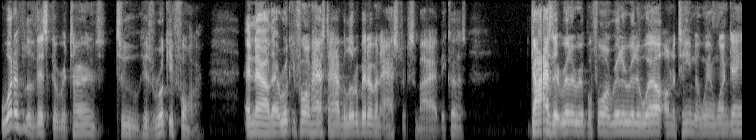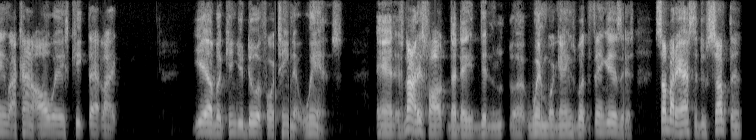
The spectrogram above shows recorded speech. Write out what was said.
What if Laviska returns to his rookie form and now that rookie form has to have a little bit of an asterisk by it because guys that really, really perform really, really well on a team that win one game, I kind of always keep that like, yeah, but can you do it for a team that wins? And it's not his fault that they didn't uh, win more games, but the thing is, is somebody has to do something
